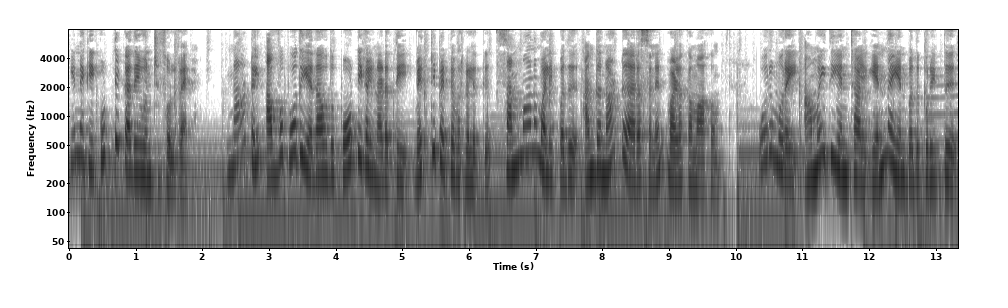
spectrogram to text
இன்னைக்கு குட்டி கதை ஒன்று சொல்றேன். நாட்டில் அவ்வப்போது ஏதாவது போட்டிகள் நடத்தி வெற்றி பெற்றவர்களுக்கு சன்மானம் அளிப்பது அந்த நாட்டு அரசனின் வழக்கமாகும். ஒருமுறை அமைதி என்றால் என்ன என்பது குறித்து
